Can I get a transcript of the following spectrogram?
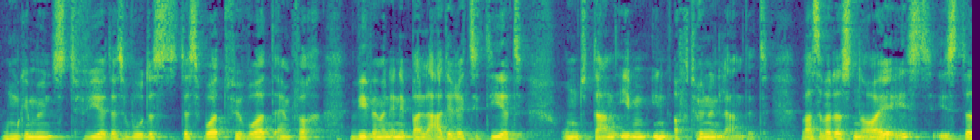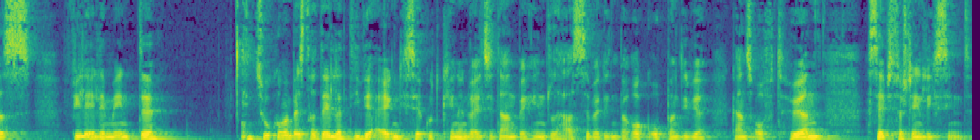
umgemünzt wird, also wo das, das Wort für Wort einfach, wie wenn man eine Ballade rezitiert und dann eben in, auf Tönen landet. Was aber das Neue ist, ist, dass viele Elemente hinzukommen bei Stradella, die wir eigentlich sehr gut kennen, weil sie dann bei Händel, Hasse, bei diesen Barockopern, die wir ganz oft hören, selbstverständlich sind.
